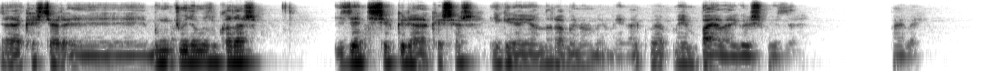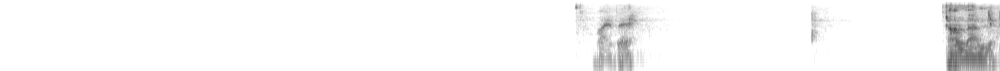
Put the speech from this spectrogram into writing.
Yani arkadaşlar eee bugünkü videomuz bu kadar. İzleyen teşekkür ederim arkadaşlar. Günler yanlar abone olmayı unutmayın. Like. Bay bay görüşmek üzere. Bay bay. Allah'ım ne işte.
